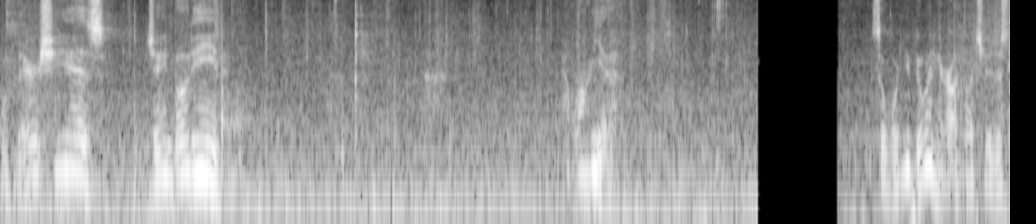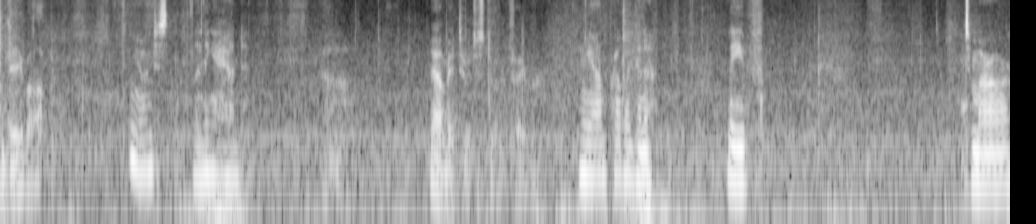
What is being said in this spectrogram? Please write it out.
Well, there she is. Jane Bodine. How are you? So what are you doing here? I thought you just gave up. You know, I'm just lending a hand. Yeah, me too. Just doing a favor. Yeah, I'm probably gonna leave tomorrow or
